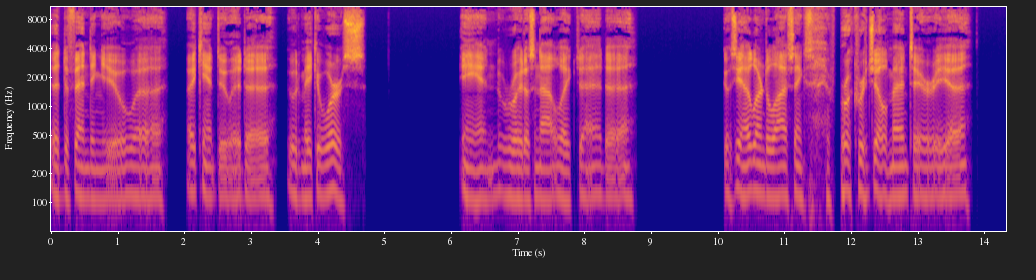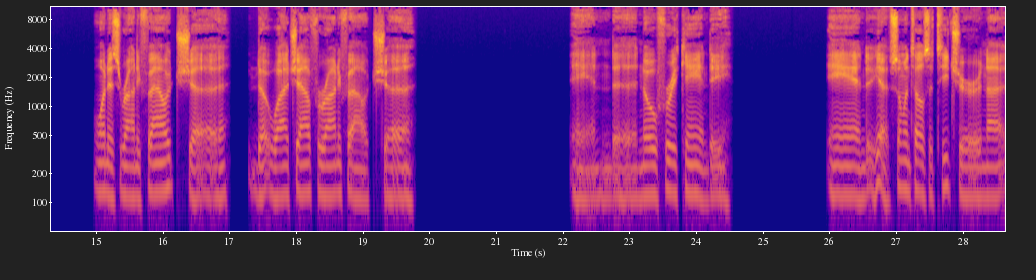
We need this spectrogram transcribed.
uh, defending you. Uh, I can't do it. it would make it worse. And Roy does not like that. goes, Yeah, I learned a lot of things at Brook Ridge Elementary. One is Ronnie Fouch. Uh, watch out for Ronnie Fouch. Uh, and uh, no free candy. And yeah, if someone tells a teacher not,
